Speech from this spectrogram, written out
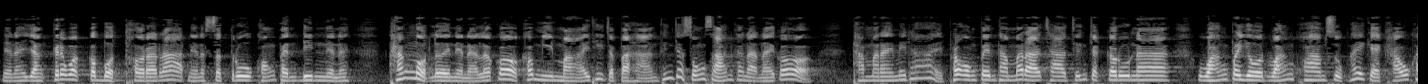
เนี่ยนะอย่างเรียกว่ากบฏทรราชเนี่ยนะศัตรูของแผ่นดินเนี่ยนะทั้งหมดเลยเนี่ยนะแล้วก็เขามีหมายที่จะประหารถึงจะสงสารขนาดไหนก็ทำอะไรไม่ได้ พระองค์เป็นธรรมราชาถึงจะกรุณาหวังประโยชน์หวังความสุขให้แก่เขาข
